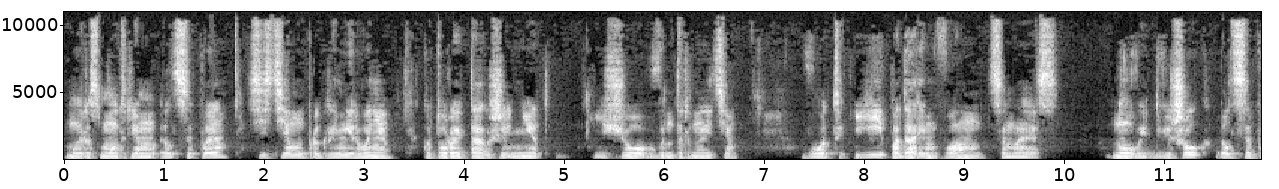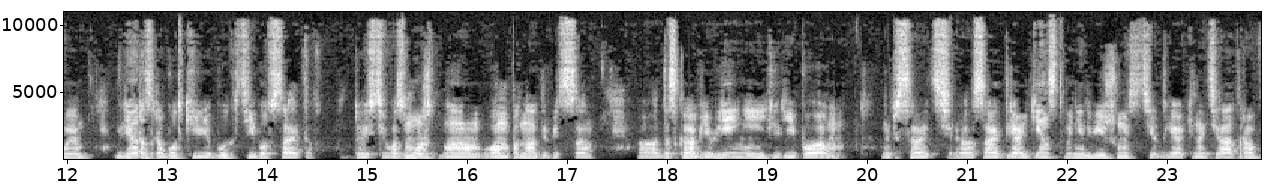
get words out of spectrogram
Мы рассмотрим LCP, систему программирования, которой также нет еще в интернете. Вот, и подарим вам CMS, новый движок LCP для разработки любых типов сайтов. То есть, возможно, вам понадобится а, доска объявлений, либо написать а, сайт для агентства недвижимости, для кинотеатров.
